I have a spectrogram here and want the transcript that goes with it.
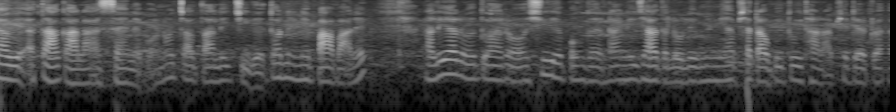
ကြောက်ရက်အသားကာလာဆန်းတယ်ပေါ့နော်ကြောက်သားလေးကြည့်တယ်သူကနည်းနည်းပါပါတယ်ဒါလေးကတော့သူကတော့ရှိတဲ့ပုံစံအတိုင်းလေးရတယ်လို့လေးမင်းများဖြတ်တောက်ပြီးတွေးထားတာဖြစ်တဲ့အတွက်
